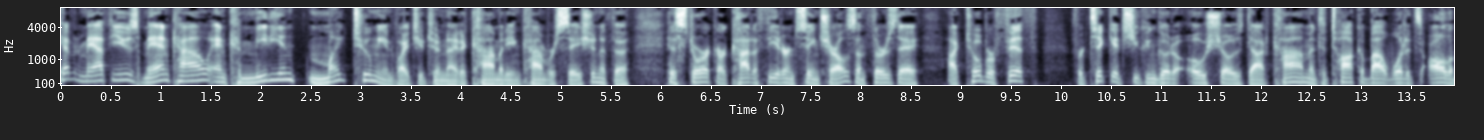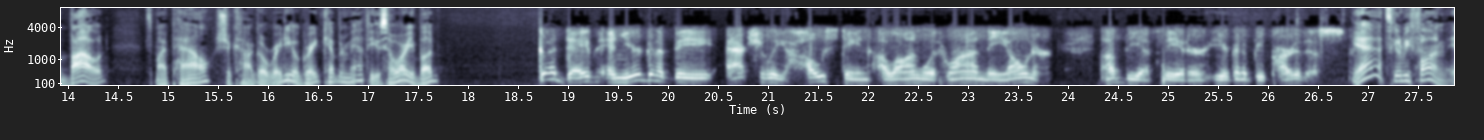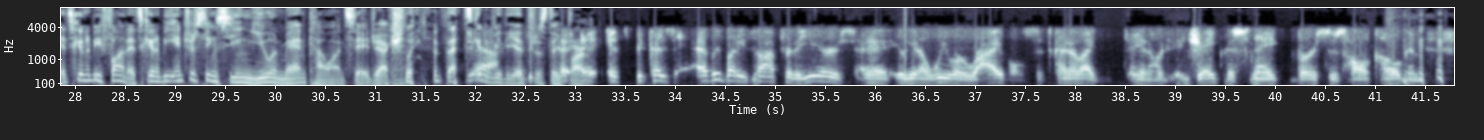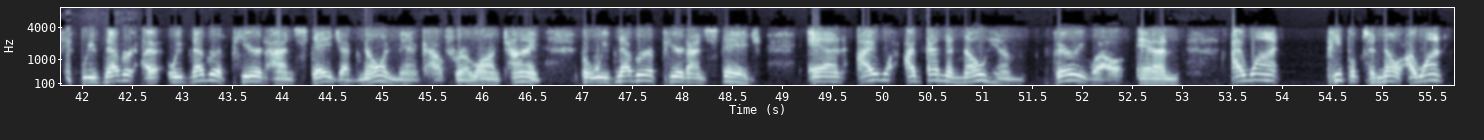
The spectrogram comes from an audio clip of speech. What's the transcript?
Kevin Matthews, Mancow, and comedian Mike Toomey invite you to a night of comedy and conversation at the historic Arcada Theater in St. Charles on Thursday, October 5th. For tickets, you can go to oshows.com and to talk about what it's all about. It's my pal, Chicago radio great Kevin Matthews. How are you, bud? Good, Dave. And you're going to be actually hosting, along with Ron, the owner of the uh, theater. You're going to be part of this. Yeah, it's going to be fun. It's going to be fun. It's going to be interesting seeing you and Mancow on stage. Actually, that's yeah. going to be the interesting part. It's because everybody thought for the years, uh, you know, we were rivals. It's kind of like you know Jake the Snake versus Hulk Hogan. we've never uh, we've never appeared on stage. I've known Mancow for a long time, but we've never appeared on stage. And I I've gotten to know him very well, and I want people to know. I want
